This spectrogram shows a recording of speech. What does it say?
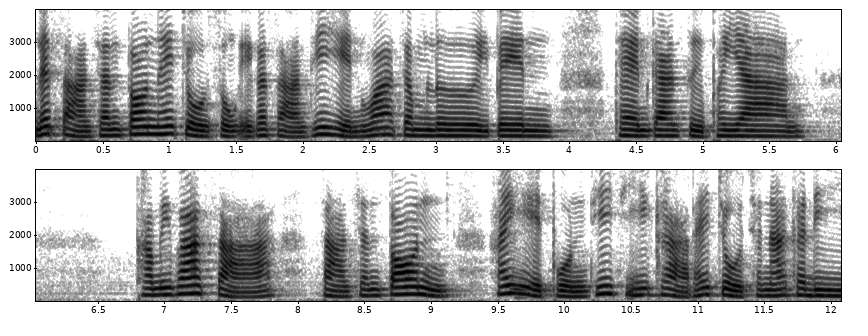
และศาลชั้นต้นให้โจทย์ส่งเอกสารที่เห็นว่าจำเลยเป็นแทนการสืบพยานคำพิพากษาศาลชั้นต้นให้เหตุผลที่ชี้ขาดให้โจทย์ชนะคดี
